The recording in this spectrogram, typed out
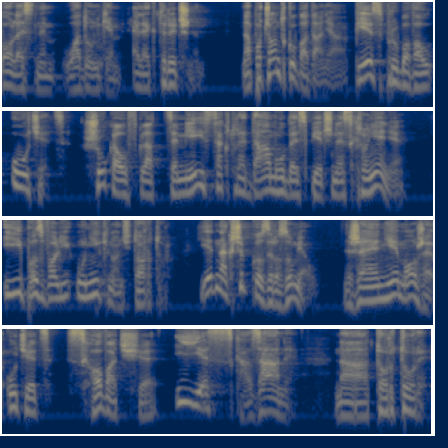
bolesnym ładunkiem elektrycznym. Na początku badania pies próbował uciec, szukał w klatce miejsca, które da mu bezpieczne schronienie i pozwoli uniknąć tortur. Jednak szybko zrozumiał, że nie może uciec, schować się i jest skazany na tortury.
